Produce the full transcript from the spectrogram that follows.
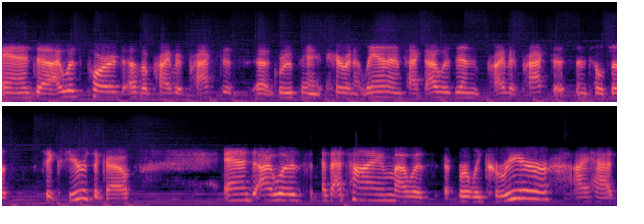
And uh, I was part of a private practice uh, group in, here in Atlanta. In fact, I was in private practice until just six years ago. And I was, at that time, I was early career. I had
